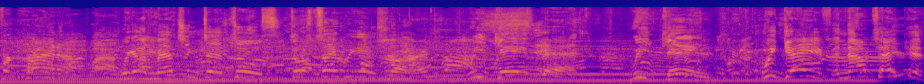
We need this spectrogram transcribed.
For crying out loud. We got matching tattoos. Don't say we didn't try. We gave back. We gave. We gave, and now take it.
